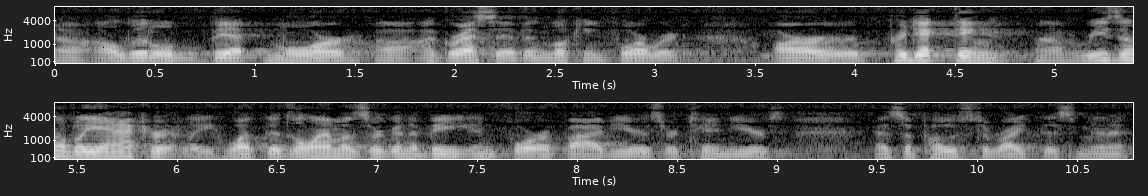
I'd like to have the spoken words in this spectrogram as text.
uh, a little bit more uh, aggressive and looking forward, are predicting uh, reasonably accurately what the dilemmas are going to be in four or five years or ten years, as opposed to right this minute.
